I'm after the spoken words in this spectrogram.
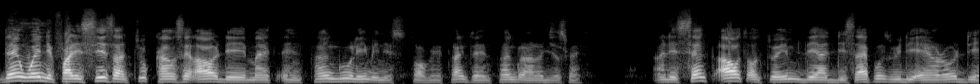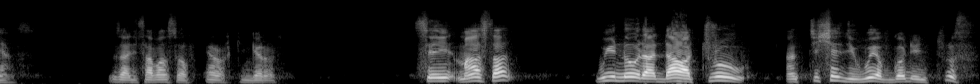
Then when the Pharisees and took counsel how they might entangle him in his talk, they tried to entangle our Lord Jesus Christ. And they sent out unto him their disciples with the Herodians. These are the servants of Herod, King Herod. Saying, Master, we know that thou art true and teachest the way of God in truth.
